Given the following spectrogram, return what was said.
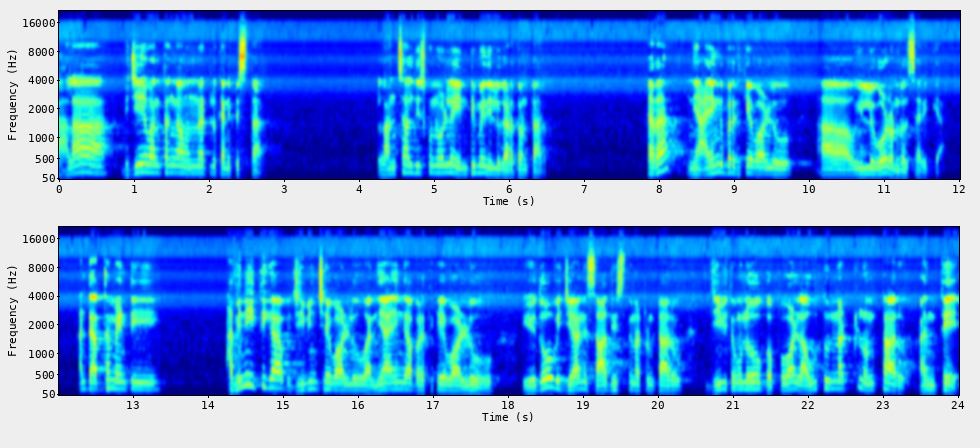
చాలా విజయవంతంగా ఉన్నట్లు కనిపిస్తారు. లంచాలు తీసుకున్న వాళ్ళే ఇంటి మీద ఇల్లు కడుతుంటారు. కదా? న్యాయంగా బ్రతికే వాళ్ళు ఆ ఇల్లు కూడా ఉండదు సరిగ్గా. అంటే అర్థం ఏంటి? అవినీతిగా జీవించే వాళ్ళు అన్యాయంగా బ్రతికే వాళ్ళు ఏదో విజయాన్ని సాధిస్తున్నట్టుంటారు. జీవితంలో గొప్పవాళ్ళు అవుతున్నట్లు ఉంటారు అంతే.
